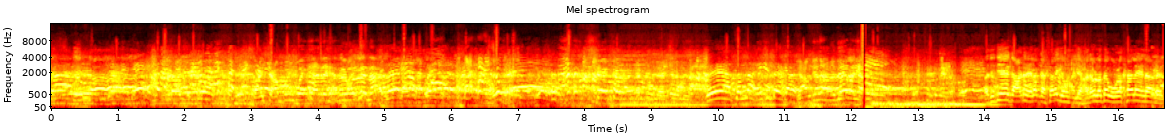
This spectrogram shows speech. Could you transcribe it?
रसिया. भाई शॅम्पू अरे हेअर बोलले ना? ते गाडो ह्याला कशाला घेऊन आली? हरवला तर ओळखायला येणार नाही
